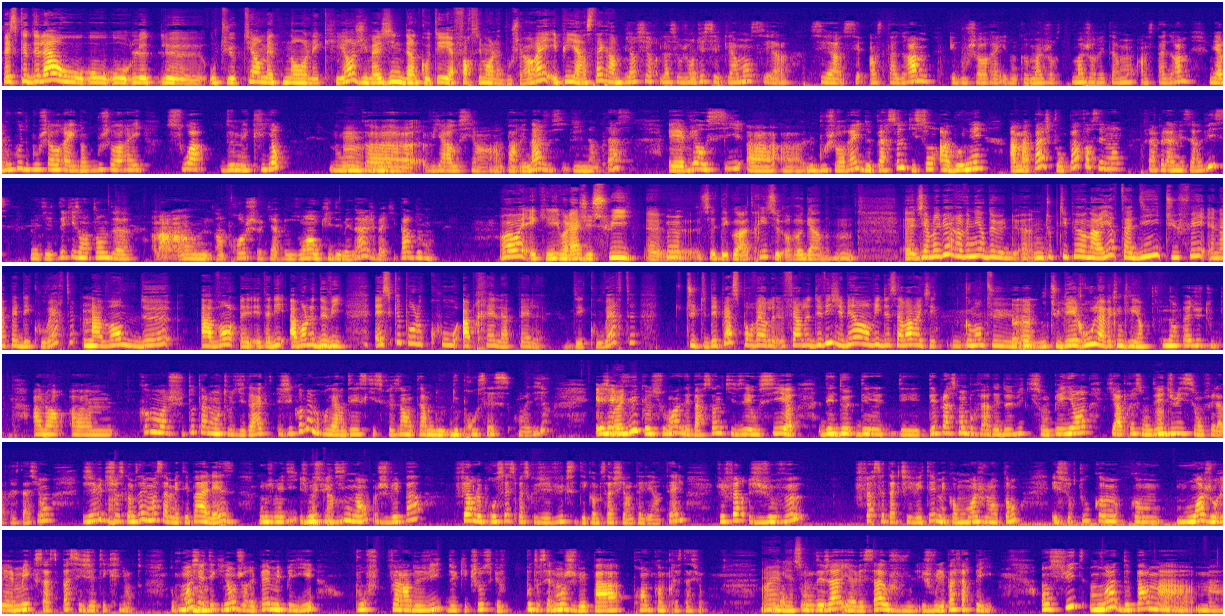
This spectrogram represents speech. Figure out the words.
Parce que de là où, où, où le, le, où tu obtiens maintenant les clients, j'imagine d'un côté, il y a forcément la bouche à oreille et puis il y a Instagram. Bien sûr, là, c'est aujourd'hui, c'est clairement, c'est euh, c'est euh, c'est Instagram et bouche à oreille. Donc, euh, major- majoritairement Instagram. Mais il y a beaucoup de bouche à oreille. Donc, bouche à oreille, soit de mes clients, donc Mm, euh, via aussi un, un parrainage aussi que j'ai mis en place. Et Mm. via aussi euh, euh, le bouche à oreille de personnes qui sont abonnées à ma page, qui n'ont pas forcément fait appel à mes services, mais qui, dès qu'ils entendent un, un proche qui a besoin ou qui déménage, bah, qui parlent de moi. Ouais, ouais, et qui dit, voilà, je suis euh, cette décoratrice, regarde. Hmm. Euh, J'aimerais bien revenir de, de- un tout petit peu en arrière. Tu as dit, tu fais un appel découverte Mm. avant de. Avant, et tu as dit avant le devis. Est-ce que pour le coup, après l'appel découverte, tu te déplaces pour vers le- faire le devis? J'ai bien envie de savoir comment tu, Mm, tu déroules avec un client. Non, pas du tout. Alors, euh, comme moi je suis totalement autodidacte, j'ai quand même regardé ce qui se faisait en termes de, de process, on va dire. Et j'ai Ouais. vu que souvent des personnes qui faisaient aussi euh, des, de- des, des déplacements pour faire des devis qui sont payants, qui après sont déduits si on fait la prestation. J'ai vu des Ah. choses comme ça et moi ça me mettait pas à l'aise. Donc je, dit, je me suis dit non, je vais pas faire le process parce que j'ai vu que c'était comme ça chez un tel et un tel. Je vais faire, je veux faire cette activité mais comme moi je l'entends et surtout comme comme moi j'aurais aimé que ça se passe si j'étais cliente. Donc moi si Mhm. j'étais cliente, j'aurais pas aimé payer pour faire un devis de quelque chose que potentiellement je vais pas prendre comme prestation. Ouais, Bon, bien sûr. Donc déjà il y avait ça où je voulais je voulais pas faire payer. Ensuite, moi de par ma ma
